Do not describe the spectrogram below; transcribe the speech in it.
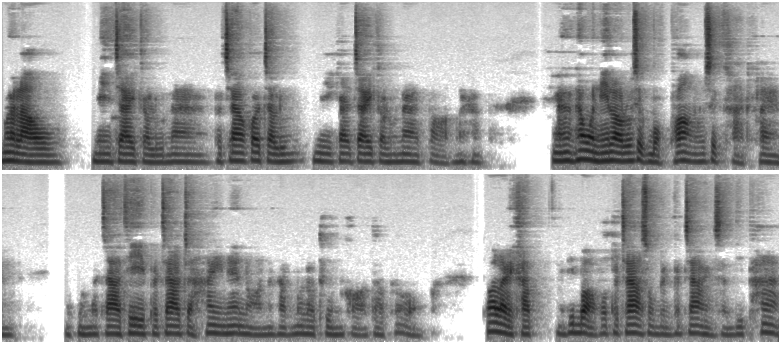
เมื่อเรามีใจกรุณา พระเจ้าก็จะมีใจกรุณาตอบนะครับงั้นถ้าวันนี้เรารู้สึกบกพร่องรู้สึกขาดแคลนขอบคุณพระเจ้าที่พระเจ้าจะให้แน่นอนนะครับ เมื่อเราทูลขอต่อพระองค์ เพราะอะไรครับอย่างที่บอกว่าพระเจ้าทรงเป็นพระเจ้าแห่งสันติภาพ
